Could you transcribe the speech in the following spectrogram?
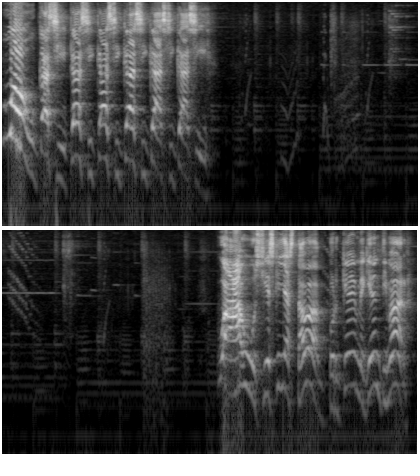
¡Wow! Casi, casi, casi, casi, casi, casi. ¡Wow! Si es que ya estaba. ¿Por qué me quieren timar?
